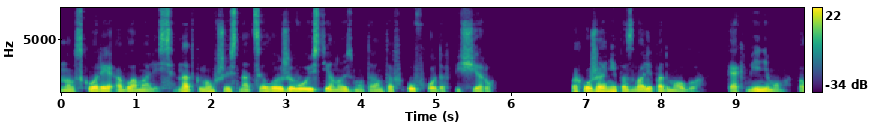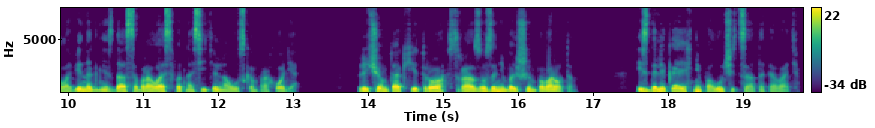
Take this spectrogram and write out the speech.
но вскоре обломались, наткнувшись на целую живую стену из мутантов у входа в пещеру. Похоже, они позвали подмогу. Как минимум, половина гнезда собралась в относительно узком проходе. Причем так хитро, сразу за небольшим поворотом. Издалека их не получится атаковать,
